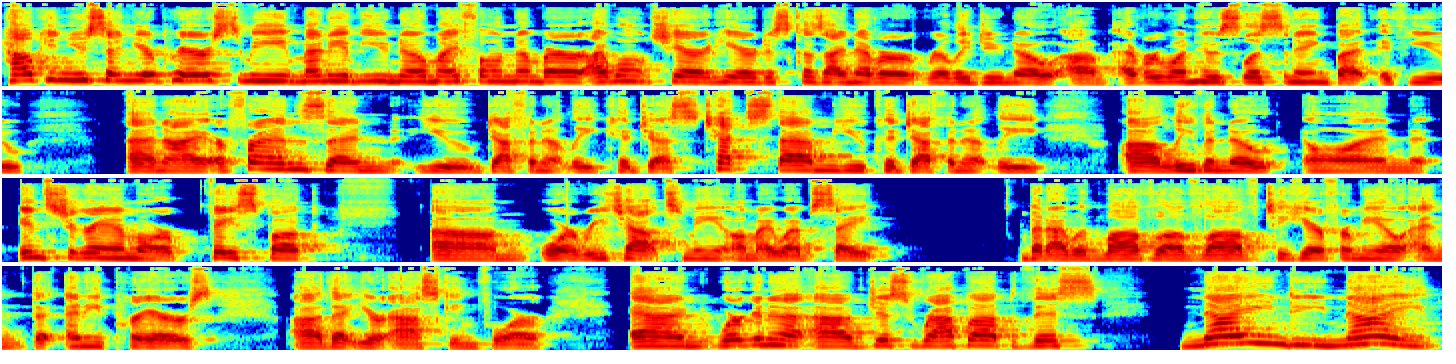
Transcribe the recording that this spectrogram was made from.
how can you send your prayers to me? Many of you know my phone number. I won't share it here just because I never really do know um, everyone who's listening. But if you and I are friends, then you definitely could just text them. You could definitely uh, leave a note on Instagram or Facebook um, or reach out to me on my website. But I would love, love, love to hear from you and the, any prayers uh, that you're asking for. And we're going to uh, just wrap up this 99th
